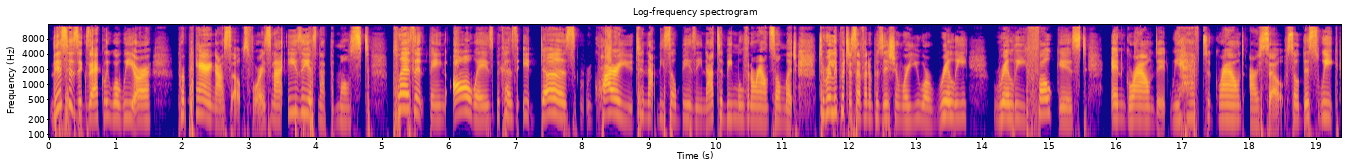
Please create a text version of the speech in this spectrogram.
this is exactly what we are preparing ourselves for. It's not easy, it's not the most pleasant thing always because it does require you to not be so busy, not to be moving around so much, to really put yourself in a position where you are really, really focused and grounded. We have to ground ourselves. So this week,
